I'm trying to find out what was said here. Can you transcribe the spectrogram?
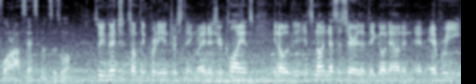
for our assessments as well. So you mentioned something pretty interesting, right? As your clients, you know, it's not necessary that they go down and, and every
